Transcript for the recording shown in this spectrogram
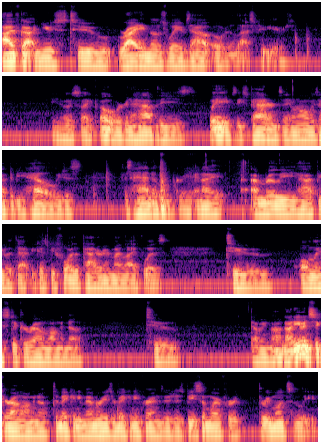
I've gotten used to riding those waves out over the last few years. You know, it's like, oh, we're gonna have these waves, these patterns. They don't always have to be hell. We just just handle them great. And I I'm really happy with that because before the pattern in my life was to only stick around long enough to I mean, not even stick around long enough to make any memories or make any friends. It was just be somewhere for three months and leave.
